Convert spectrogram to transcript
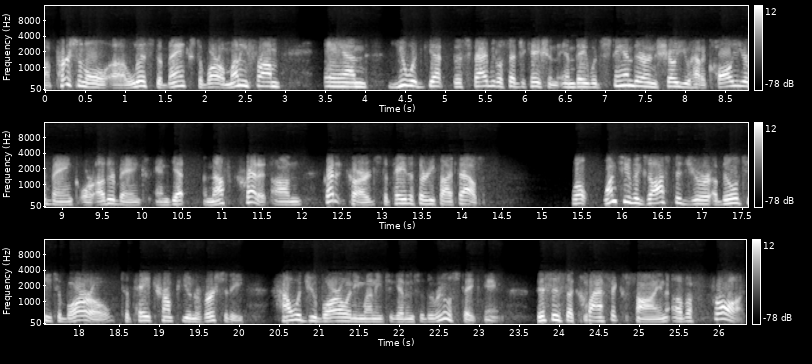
uh, personal uh, list of banks to borrow money from, and you would get this fabulous education. And they would stand there and show you how to call your bank or other banks and get enough credit on credit cards to pay the 35000 well, once you've exhausted your ability to borrow to pay Trump University, how would you borrow any money to get into the real estate game? This is the classic sign of a fraud.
